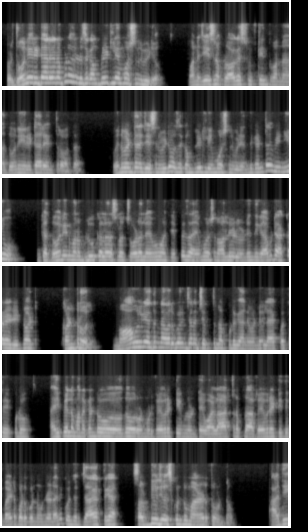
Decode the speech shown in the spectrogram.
ఇప్పుడు ధోని రిటైర్ అయినప్పుడు ఇట్స్ కంప్లీట్లీ ఎమోషనల్ వీడియో మన చేసినప్పుడు ఆగస్ట్ ఫిఫ్టీన్త్ మొన్న ధోని రిటైర్ అయిన తర్వాత వెను వెంటనే చేసిన video was completely emotional video ఎందుకంటే వి న్యూ ఇంకా ధోనిని మనం బ్లూ కలర్స్లో చూడలేము అని చెప్పేసి ఆ ఎమోషన్ ఆల్రెడీ ఉండింది కాబట్టి అక్కడ డిడ్ నాట్ కంట్రోల్ మామూలుగా ఏదైనా ఎవరి గురించి అయినా చెప్తున్నప్పుడు కానివ్వండి లేకపోతే ఇప్పుడు ఐపీఎల్ మనకంటూ ఏదో రెండు మూడు ఫేవరెట్ టీంలు ఉంటాయి వాళ్ళు ఆడుతున్నప్పుడు ఆ ఫేవరెట్ ఇది బయటపడకుండా ఉండడానికి కొంచెం జాగ్రత్తగా సబ్డ్యూ చేసుకుంటూ మాట్లాడుతూ ఉంటాం. అది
